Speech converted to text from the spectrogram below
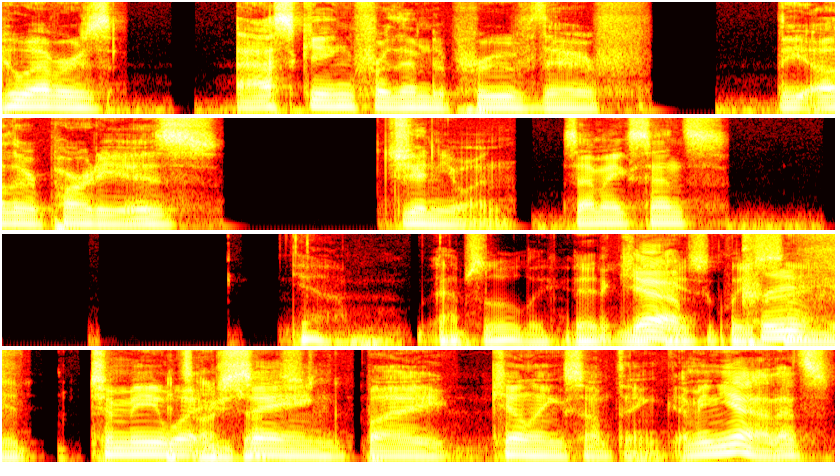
whoever's asking for them to prove their the other party is genuine. Does that make sense? Yeah, absolutely. It, Like, yeah, basically prove- saying it. To me, what you're unjust. saying by killing something. I mean, yeah, that's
